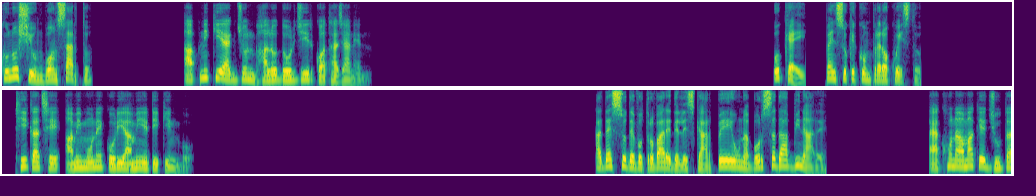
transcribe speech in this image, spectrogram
Conosci un buon sarto? আপনি কি একজন ভালো দর্জির কথা জানেন Ok, penso che comprerò questo. ঠিক আছে আমি মনে করি আমি এটি কিনব Adesso devo trovare delle scarpe e una borsa da abbinare. এখন আমাকে জুতা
